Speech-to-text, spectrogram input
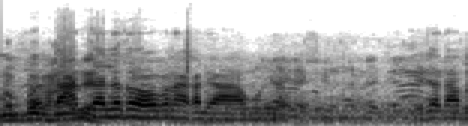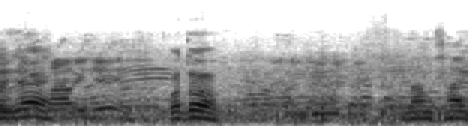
নব্বই দাম চাইলে তো হবে না খালি আহামুড়ি এটা দাম হয়েছে? কত? দাম ষাট।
